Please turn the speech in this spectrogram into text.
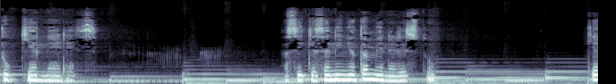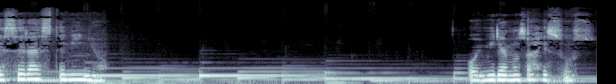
tú quién eres. Así que ese niño también eres tú. ¿Qué será este niño? Hoy miremos a Jesús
